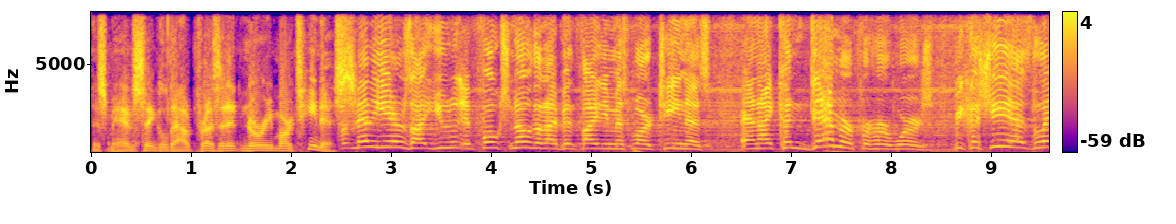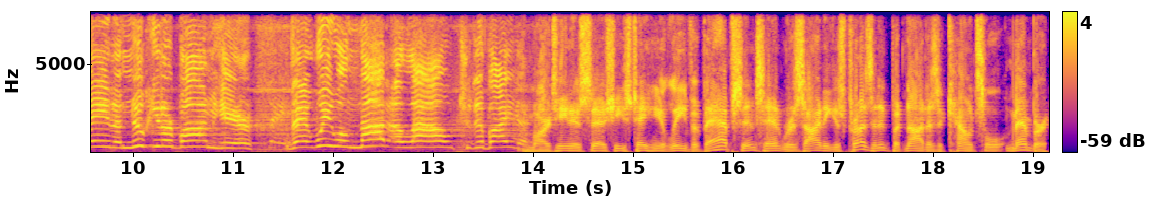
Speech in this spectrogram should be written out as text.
This man singled out President Nury Martinez. For many years, I, you folks know that I've been fighting Miss Martinez, and I condemn her for her words because she has laid a nuclear bomb here that we will not allow to divide us. Martinez says she's taking a leave of absence and resigning as president, but not as a council member.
